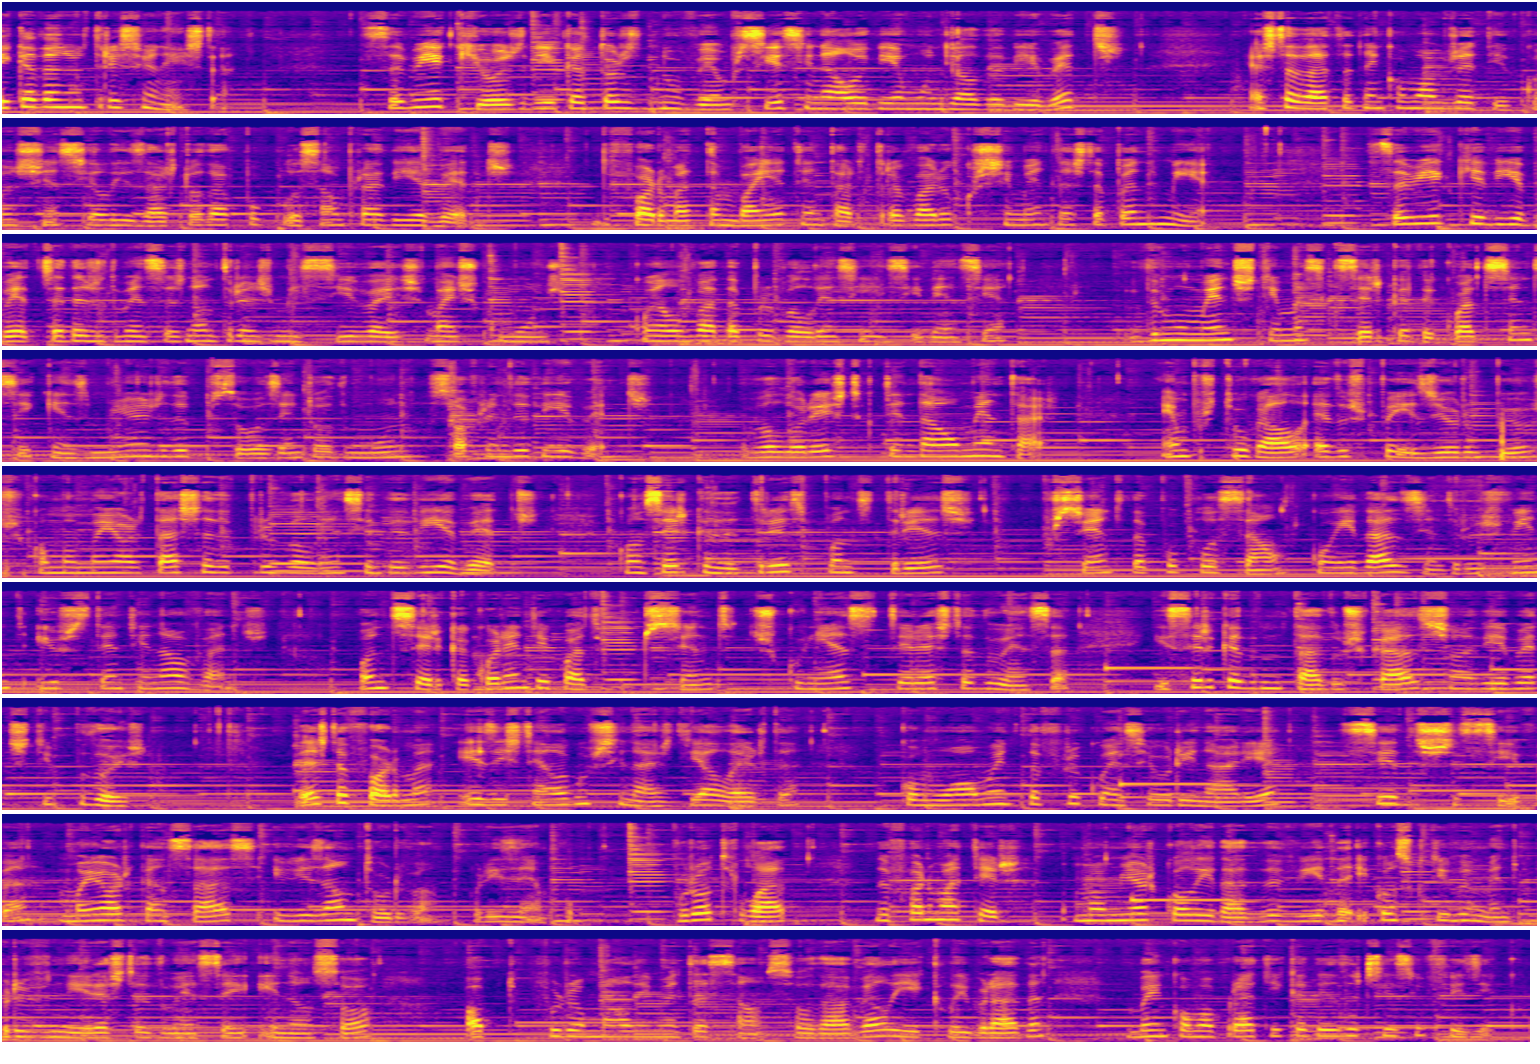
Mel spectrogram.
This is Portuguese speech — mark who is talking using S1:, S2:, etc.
S1: Dica da nutricionista. Sabia que hoje, dia 14 de novembro, se assinala o Dia Mundial da Diabetes? Esta data tem como objetivo consciencializar toda a população para a diabetes, de forma também a tentar travar o crescimento desta pandemia. Sabia que a diabetes é das doenças não transmissíveis mais comuns, com elevada prevalência e incidência? De momento, estima-se que cerca de 415 milhões de pessoas em todo o mundo sofrem de diabetes, valor este que tende a aumentar. Em Portugal, é dos países europeus com a maior taxa de prevalência de diabetes, com cerca de 13,3% da população com idades entre os 20 e os 79 anos, onde cerca de 44% desconhece ter esta doença e cerca de metade dos casos são a diabetes tipo 2. Desta forma, existem alguns sinais de alerta como o aumento da frequência urinária, sede excessiva, maior cansaço e visão turva, por exemplo. Por outro lado, de forma a ter uma melhor qualidade de vida e consecutivamente prevenir esta doença e não só, opte por uma alimentação saudável e equilibrada, bem como a prática de exercício físico.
